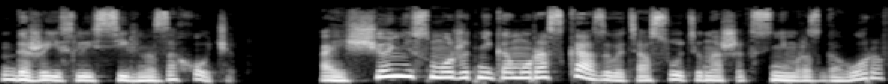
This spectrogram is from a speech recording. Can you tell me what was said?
даже если сильно захочет. А еще не сможет никому рассказывать о сути наших с ним разговоров,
